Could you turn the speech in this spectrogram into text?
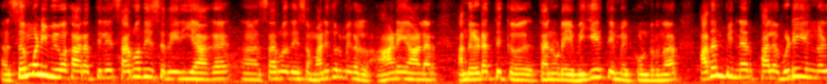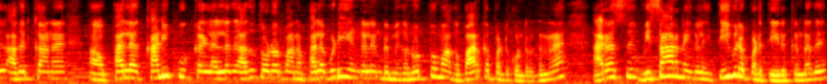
செம்மணி விவகாரத்திலே சர்வதேச ரீதியாக சர்வதேச மனித உரிமைகள் ஆணையாளர் அந்த இடத்துக்கு தன்னுடைய விஜயத்தை மேற்கொண்டிருந்தார். அதன் பின்னர் பல விடயங்கள் அதற்கான பல கணிப்புகள் அல்லது அது தொடர்பான பல விடயங்கள் என்று மிக நுட்பமாக பார்க்கப்பட்டு கொண்டிருக்கின்றன. அரசு விசாரணைகளை தீவிரப்படுத்தி இருக்கின்றது.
